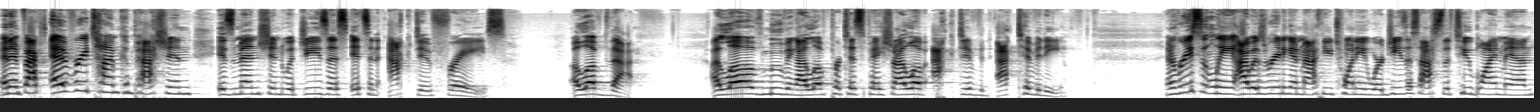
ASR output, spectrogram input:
And in fact, every time compassion is mentioned with Jesus, it's an active phrase. I loved that. I love moving, I love participation, I love active activity. And recently, I was reading in Matthew 20 where Jesus asked the two blind men,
